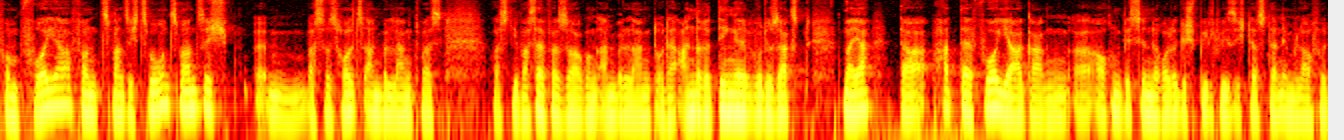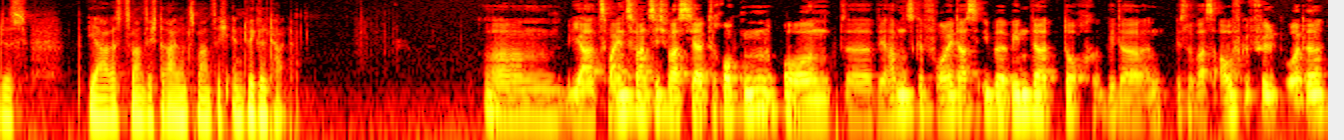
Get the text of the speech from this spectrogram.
vom Vorjahr von 2022, ähm, was das Holz anbelangt, was, was die Wasserversorgung anbelangt oder andere Dinge, wo du sagst, naja, da hat der Vorjahrgang äh, auch ein bisschen eine Rolle gespielt, wie sich das dann im Laufe des Jahres 2023 entwickelt hat? Ähm, ja, 22 war es ja trocken und äh, wir haben uns gefreut, dass über Winter doch wieder ein bisschen was aufgefüllt wurde,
